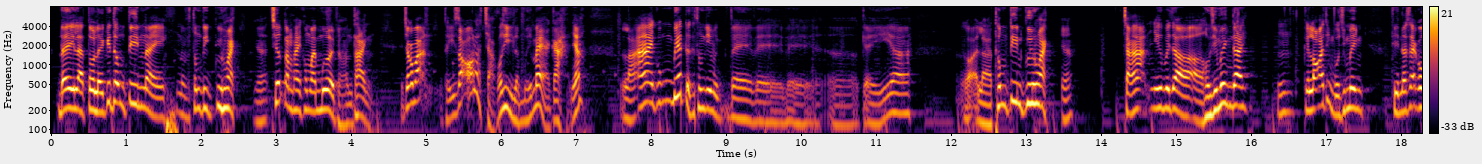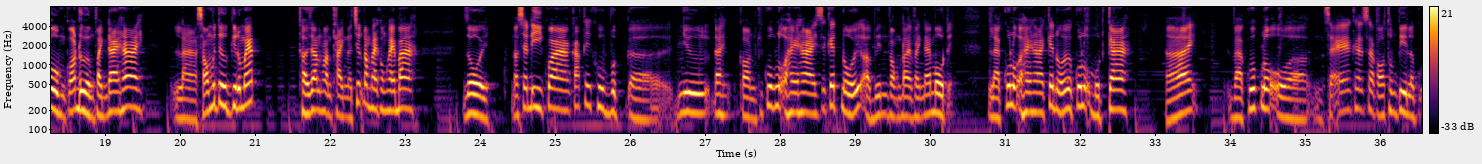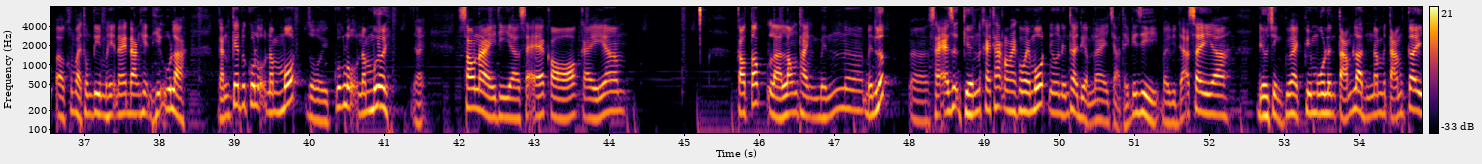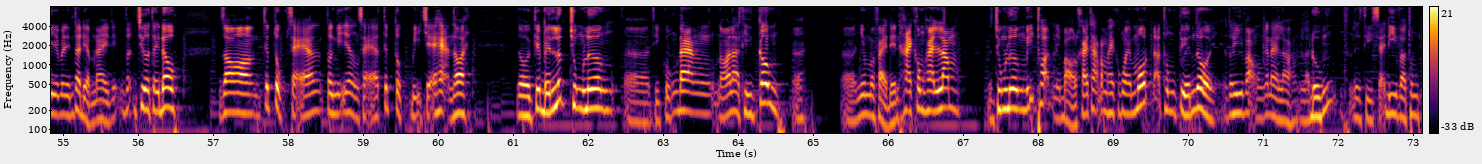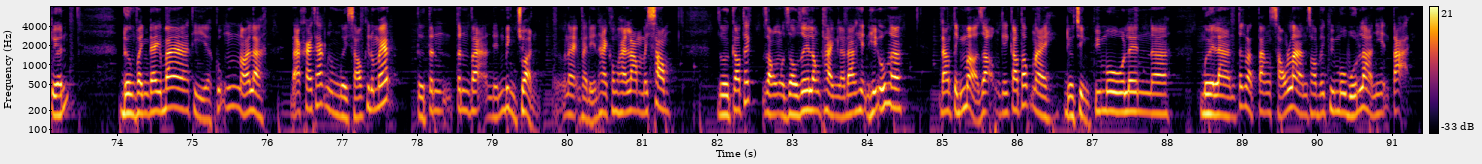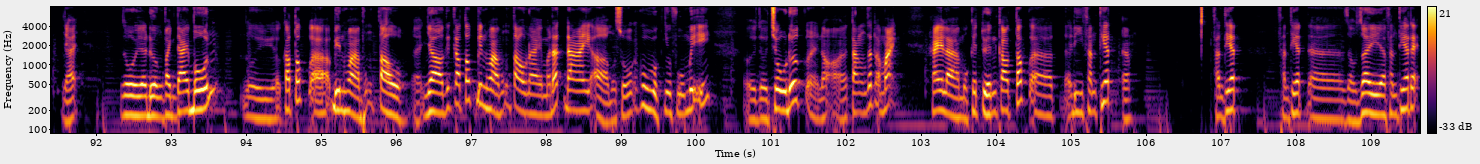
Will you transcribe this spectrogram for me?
đây là tôi lấy cái thông tin này là thông tin quy hoạch nhá. trước năm 2020 phải hoàn thành cho các bạn thấy rõ là chả có gì là mới mẻ cả nhá là ai cũng biết được cái thông tin về về về uh, cái uh, gọi là thông tin quy hoạch nhá. chẳng hạn như bây giờ ở Hồ Chí Minh đây ừ, cái lõi thành phố Hồ Chí Minh thì nó sẽ gồm có đường vành đai 2 là 64 km thời gian hoàn thành là trước năm 2023 rồi nó sẽ đi qua các cái khu vực uh, như đây còn cái quốc lộ 22 sẽ kết nối ở bên vòng đai vành đai 1 ấy, là quốc lộ 22 kết nối với quốc lộ 1K đấy và quốc lộ uh, sẽ sẽ có thông tin là uh, không phải thông tin mà hiện nay đang hiện hữu là gắn kết với quốc lộ 51 rồi quốc lộ 50 đấy. Sau này thì uh, sẽ có cái uh, cao tốc là Long Thành Bến uh, Bến Lức uh, sẽ dự kiến khai thác năm 2021 nhưng đến thời điểm này chả thấy cái gì bởi vì đã xây uh, điều chỉnh quy hoạch quy mô lên 8 lần 58 cây và đến thời điểm này thì vẫn chưa thấy đâu do tiếp tục sẽ tôi nghĩ rằng sẽ tiếp tục bị trễ hẹn thôi rồi cái bến lức trung lương uh, thì cũng đang nói là thi công uh, uh, nhưng mà phải đến 2025 Trung Lương Mỹ Thuận thì bảo là khai thác năm 2021 đã thông tuyến rồi. Tôi hy vọng cái này là là đúng thì sẽ đi vào thông tuyến. Đường vành đai 3 thì cũng nói là đã khai thác được 16 km từ Tân Tân Vạn đến Bình Chuẩn. Cái này phải đến 2025 mới xong. Rồi cao tốc dòng dầu dây Long Thành là đang hiện hữu ha. Đang tính mở rộng cái cao tốc này, điều chỉnh quy mô lên à, 10 làn tức là tăng 6 làn so với quy mô 4 làn như hiện tại. Đấy. Rồi à, đường vành đai 4 rồi cao tốc uh, Biên Hòa Vũng Tàu Đấy, nhờ cái cao tốc Biên Hòa Vũng Tàu này mà đất đai ở một số các khu vực như Phú Mỹ rồi, rồi Châu Đức này nọ tăng rất là mạnh hay là một cái tuyến cao tốc uh, đi Phan Thiết à, Phan Thiết Phan Thiết uh, dầu dây ờ, Phan Thiết ấy.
